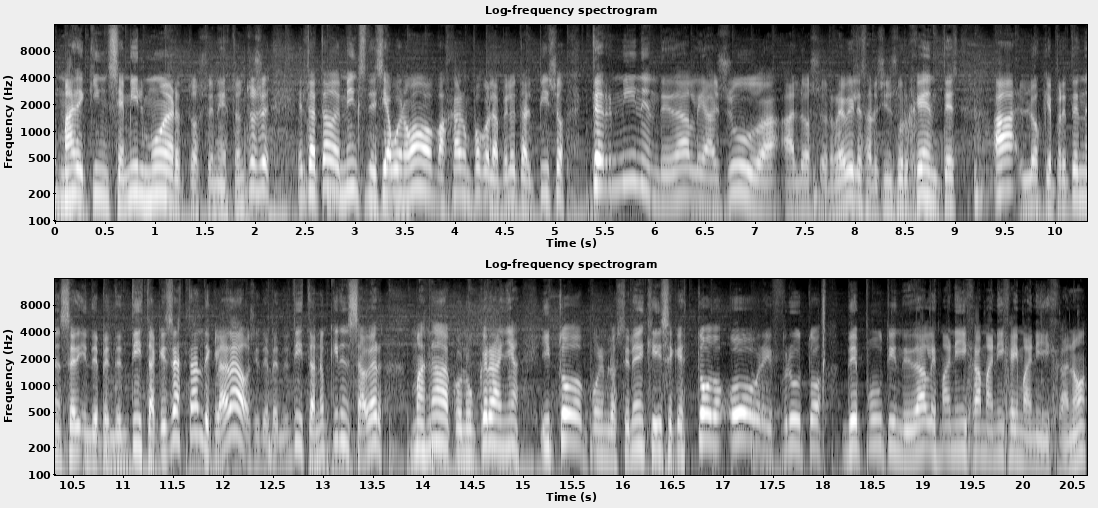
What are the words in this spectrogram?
más de 15.000 muertos en esto. Entonces, el Tratado de Minsk decía, bueno, vamos a bajar un poco la pelota al piso, terminen de darle ayuda a los rebeldes, a los insurgentes, a los que pretenden ser independentistas, que ya están declarados independentistas, no quieren saber más nada con Ucrania y todo, por ejemplo, Zelensky dice que es todo obra y fruto de Putin, de darles manija, manija y manija, ¿no?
